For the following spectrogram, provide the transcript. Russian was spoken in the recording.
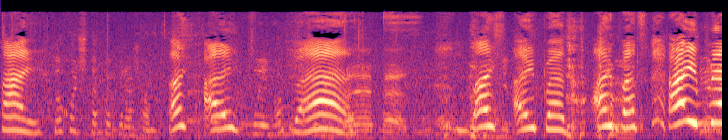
Дай. Хто хоче такий пирожок? Дай iPad. Дай айпед. Айпед. Айпед.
